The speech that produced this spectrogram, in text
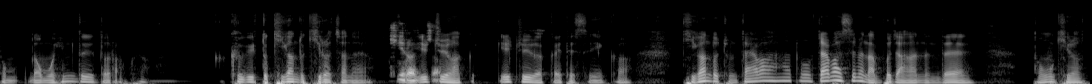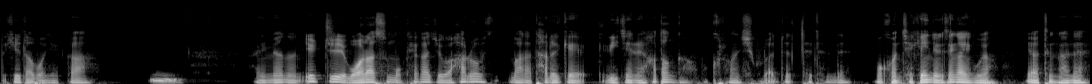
너무, 너무 힘들더라고요. 그게 또 기간도 길었잖아요. 길었죠. 일주일 가 일주일 가까이 됐으니까 기간도 좀 짧아도 짧았으면 나쁘지 않았는데 너무 길어 길다 보니까 음. 아니면은 일주일 월화수목 해가지고 하루마다 다르게 리젠을 하던가 뭐 그런 식으로 해도 될 텐데 뭐 그건 제 개인적인 생각이고요. 여하튼간에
